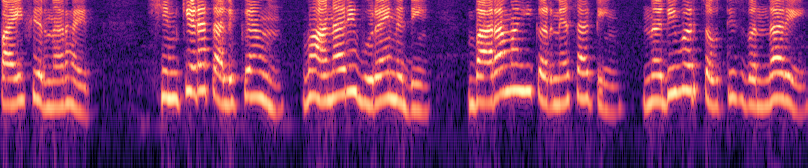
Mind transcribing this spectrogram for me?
पायी फिरणार आहेत. शिंदखेडा तालुक्याहून वाहणारी बुराई नदी बारामाही करण्यासाठी नदीवर चौतीस बंधारे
